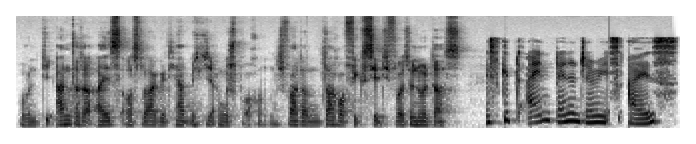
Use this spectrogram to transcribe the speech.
Und die andere Eisauslage, die hat mich nicht angesprochen. Ich war dann darauf fixiert. Ich wollte nur das. Es gibt ein Ben Jerry's Eis.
